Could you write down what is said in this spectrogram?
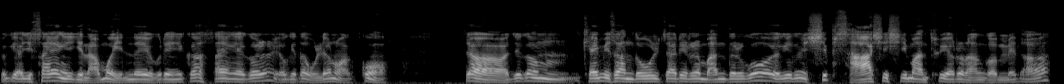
여기 아직 사양액이 남아 있네요. 그러니까 사양액을 여기다 올려놓았고 자 지금 개미산 놓을 자리를 만들고 여기는 14cc만 투여를 한 겁니다.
